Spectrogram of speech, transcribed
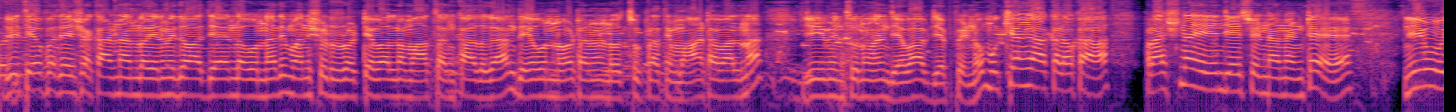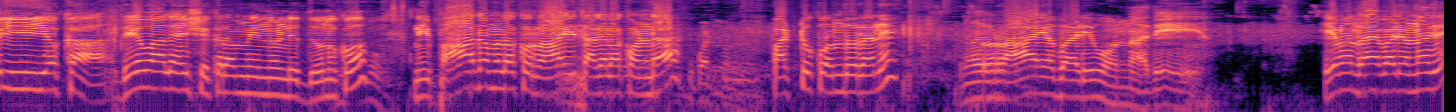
ద్వితీయోపదేశ కాండంలో ఎనిమిదో అధ్యాయంలో ఉన్నది మనుషుడు రొట్టె వలన మాత్రం కాదు కానీ దేవుని నోట నుండి వచ్చు ప్రతి మాట వలన జీవించును అని జవాబు చెప్పిండు. ముఖ్యంగా అక్కడ ఒక ప్రశ్న ఏం చేసిండనంటే నీవు ఈ యొక్క దేవాలయ శిఖరం మీద నుండి దునుకు నీ పాదములకు రాయి తగలకుండా పట్టుకొందురని రాయబడి ఉన్నది. ఏమని రాయబడి ఉన్నది?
